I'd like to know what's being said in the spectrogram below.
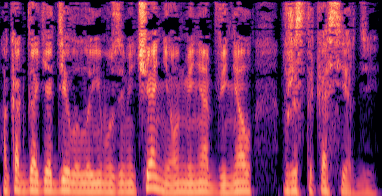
а когда я делала ему замечания, он меня обвинял в жестокосердии.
